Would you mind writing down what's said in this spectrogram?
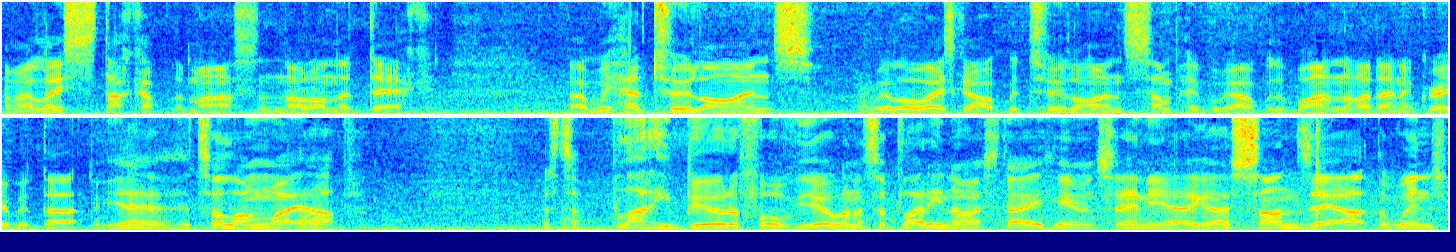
I'm at least stuck up the mast and not on the deck but we had two lines. We'll always go up with two lines. Some people go up with one. I don't agree with that. But yeah it's a long way up. It's a bloody beautiful view and it's a bloody nice day here in San Diego. Sun's out. The wind's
